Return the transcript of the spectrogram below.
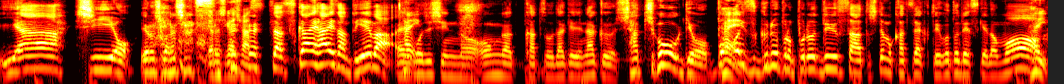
やー CEO よろしくお願いします、よろしくお願いします。さあ SKY-HI さんといえば、えーはいご自身の音楽活動だけでなく社長業ボーイズグループのプロデューサーとしても活躍ということですけどもはい。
